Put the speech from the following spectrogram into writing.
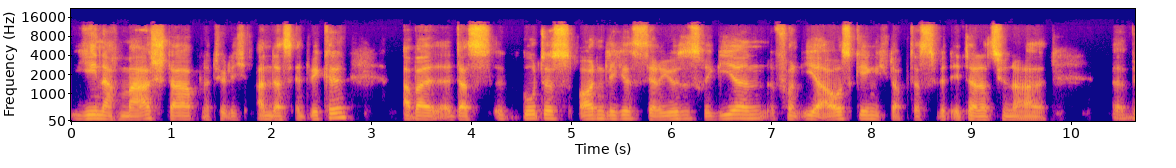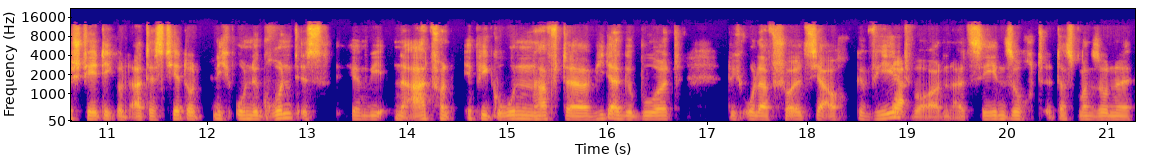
je nach Maßstab natürlich anders entwickeln. Aber dass gutes, ordentliches, seriöses Regieren von ihr ausging, ich glaube, das wird international äh, bestätigt und attestiert und nicht ohne Grund ist irgendwie eine Art von epigonenhafter Wiedergeburt durch Olaf Scholz ja auch gewählt ja. worden als Sehnsucht, dass man so eine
